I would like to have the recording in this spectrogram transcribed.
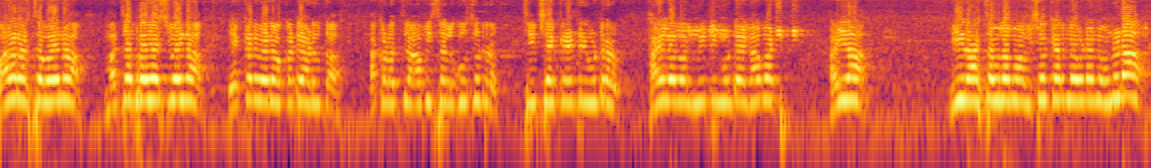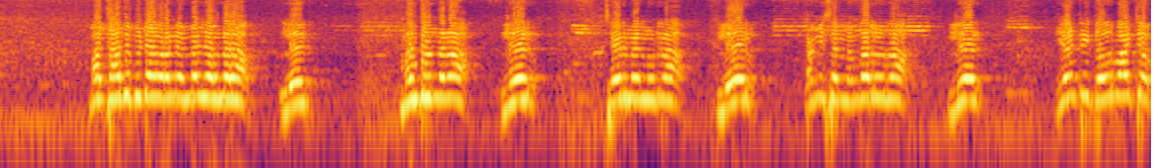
మహారాష్ట్ర పోయినా మధ్యప్రదేశ్ పోయినా ఎక్కడ పోయినా ఒకటే అడుగుతా. అక్కడ వచ్చిన ఆఫీసర్లు కూర్చుంటారు. చీఫ్ సెక్రటరీ ఉంటారు. హై లెవెల్ మీటింగ్ ఉంటాయి కాబట్టి. అయ్యా ఈ రాష్ట్రంలో మా విశ్వకర్మ ఎవడన్నా ఉన్నాడా? మా జాతి బిడ్డ ఎవరైనా ఎమ్మెల్యే ఉన్నారా? లేరు. మంత్రి ఉన్నారా? లేరు. చైర్మన్లు ఉన్నారా? లేరు. కమిషన్ మెంబర్లు ఉన్నారా? లేరు. ఏంటి దౌర్భాగ్యం?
